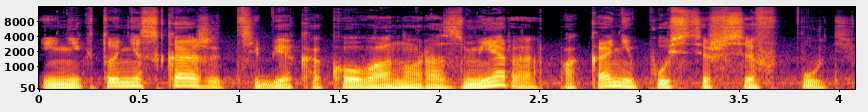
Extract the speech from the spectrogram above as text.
и никто не скажет тебе, какого оно размера, пока не пустишься в путь.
